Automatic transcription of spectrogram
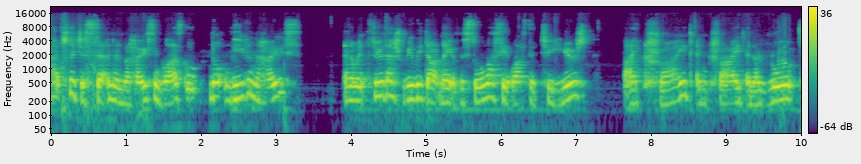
actually just sitting in my house in Glasgow not leaving the house and I went through this really dark night of the soul I say it lasted two years but I cried and cried and I wrote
